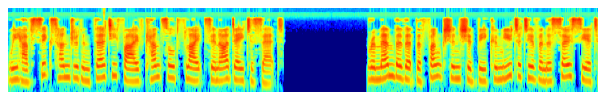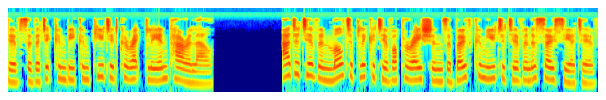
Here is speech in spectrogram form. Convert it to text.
we have 635 cancelled flights in our dataset. Remember that the function should be commutative and associative so that it can be computed correctly in parallel. Additive and multiplicative operations are both commutative and associative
